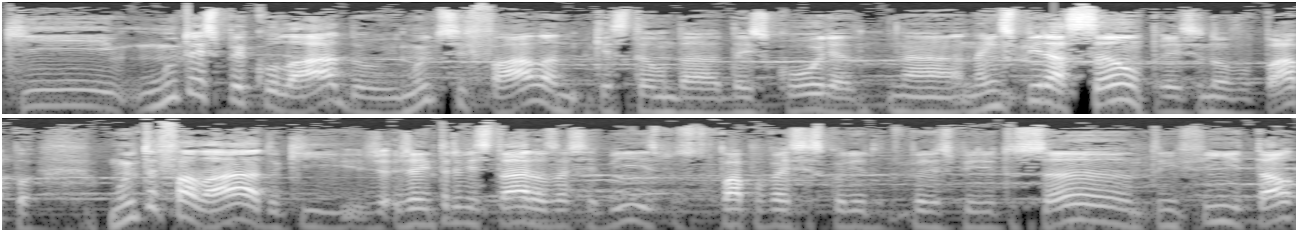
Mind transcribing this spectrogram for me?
que muito é especulado e muito se fala na questão da, da escolha, na, na inspiração para esse novo Papa. Muito é falado que já, já entrevistaram os arcebispos, o Papa vai ser escolhido pelo Espírito Santo, enfim e tal,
